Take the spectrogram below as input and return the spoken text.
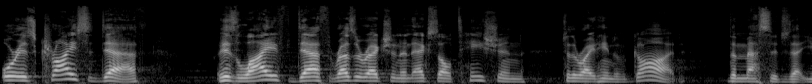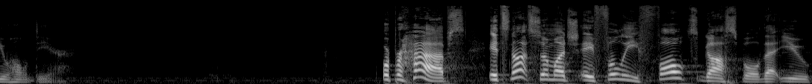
Or is Christ's death, his life, death, resurrection, and exaltation to the right hand of God, the message that you hold dear? Or perhaps it's not so much a fully false gospel that you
